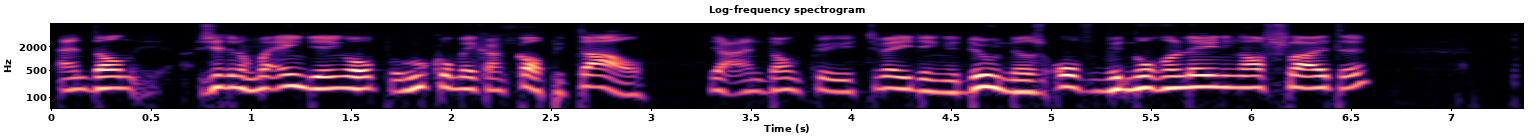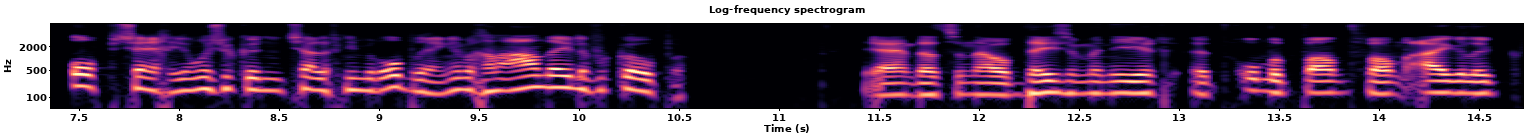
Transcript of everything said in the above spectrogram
En dan zit er nog maar één ding op. Hoe kom ik aan kapitaal? Ja, en dan kun je twee dingen doen. Dat is of weer nog een lening afsluiten. Of zeggen, jongens, we kunnen het zelf niet meer opbrengen. We gaan aandelen verkopen. Ja, en dat ze nou op deze manier het onderpand van eigenlijk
